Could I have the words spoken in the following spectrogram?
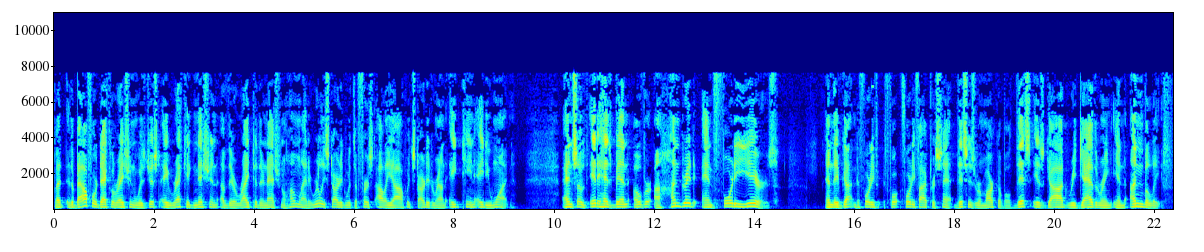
but the Balfour Declaration was just a recognition of their right to their national homeland. It really started with the first Aliyah, which started around 1881. And so it has been over 140 years and they've gotten to 40, 45%. This is remarkable. This is God regathering in unbelief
